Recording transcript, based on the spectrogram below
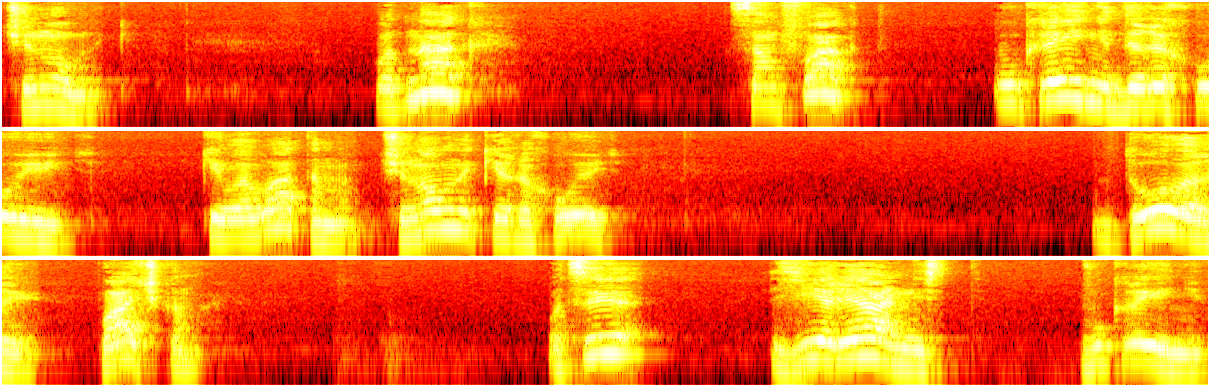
чиновників. Однак сам факт в Україні, де рахують кіловатами, чиновники рахують долари пачками. Оце є реальність в Україні.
